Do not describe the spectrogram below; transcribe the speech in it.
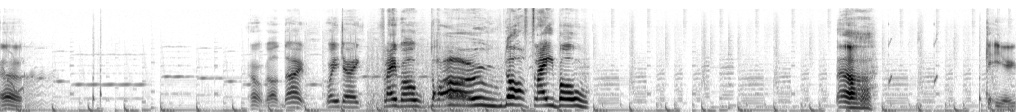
Oh. Oh god, no! What are you doing? Flame ball! No! Not flame ball! Ugh. Get you.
